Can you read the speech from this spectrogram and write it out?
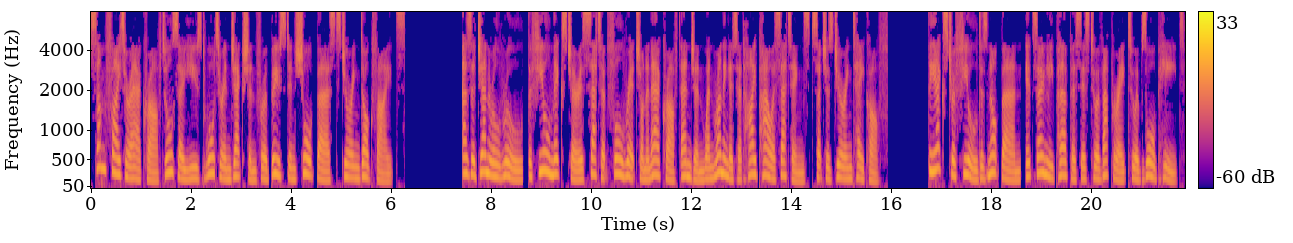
Some fighter aircraft also used water injection for a boost in short bursts during dogfights. As a general rule, the fuel mixture is set at full rich on an aircraft engine when running it at high power settings such as during takeoff. The extra fuel does not burn, its only purpose is to evaporate to absorb heat.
